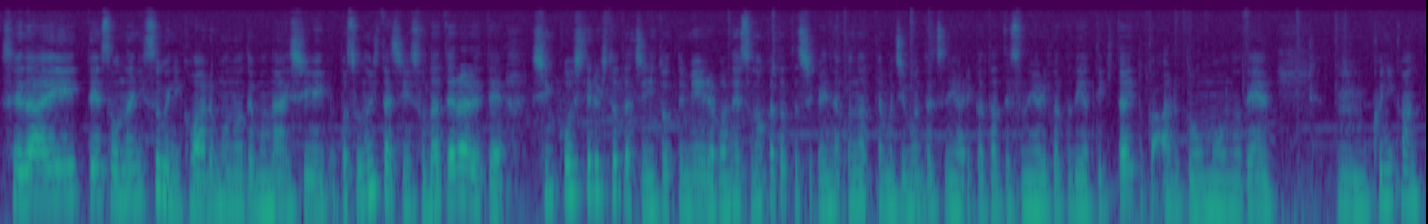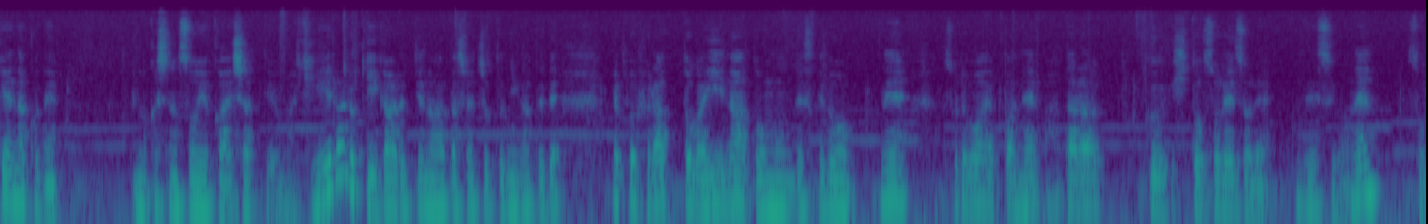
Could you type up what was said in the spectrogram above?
世代ってそんなにすぐに変わるものでもないしやっぱその人たちに育てられて信仰してる人たちにとってみればねその方たちがいなくなっても自分たちのやり方ってそのやり方でやっていきたいとかあると思うので、うん、国関係なくね昔のそういう会社っていう、まあ、ヒエラルキーがあるっていうのは私はちょっと苦手でやっぱフラットがいいなと思うんですけどねそれはやっぱね働く人それぞれですよね。そう。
